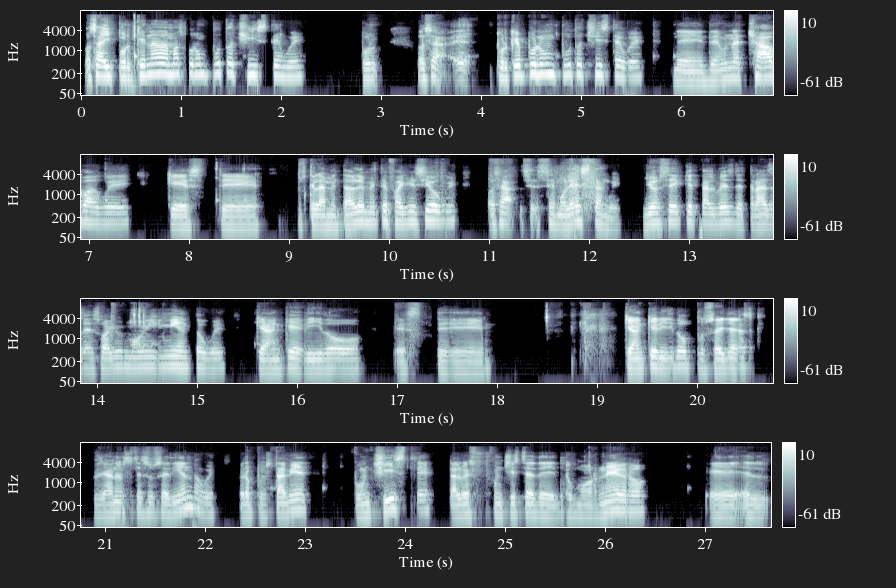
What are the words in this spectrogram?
O sea, ¿y por qué nada más por un puto chiste, güey? Por, o sea, eh, ¿por qué por un puto chiste, güey? De, de una chava, güey, que este, pues que lamentablemente falleció, güey. O sea, se, se molestan, güey. Yo sé que tal vez detrás de eso hay un movimiento, güey, que han querido, este, que han querido, pues ellas, pues, ya no esté sucediendo, güey. Pero pues está bien, fue un chiste, tal vez fue un chiste de, de humor negro, eh, el,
